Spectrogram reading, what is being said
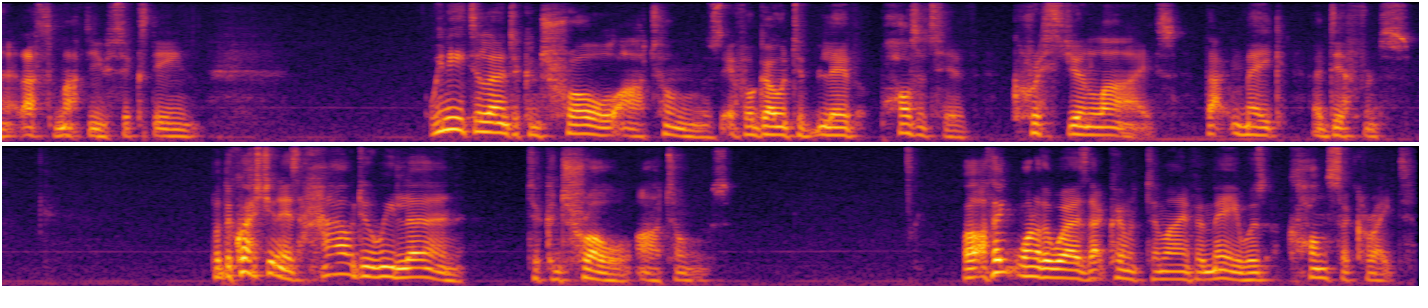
That's Matthew 16. We need to learn to control our tongues if we're going to live positive Christian lives that make a difference. But the question is how do we learn to control our tongues? Well, I think one of the words that came to mind for me was consecrate.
